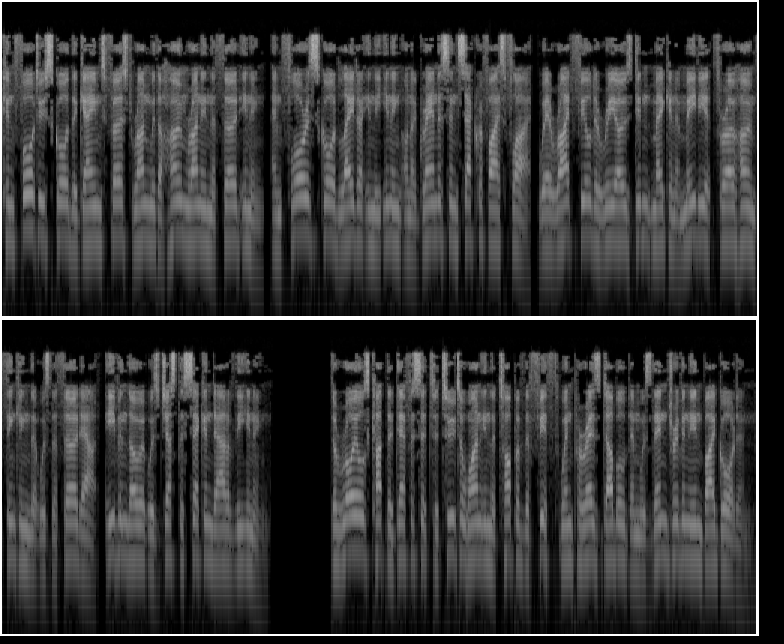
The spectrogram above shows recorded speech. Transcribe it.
Conforto scored the game's first run with a home run in the third inning, and Flores scored later in the inning on a Granderson sacrifice fly, where right fielder Rios didn't make an immediate throw home thinking that was the third out, even though it was just the second out of the inning. The Royals cut the deficit to 2–1 in the top of the fifth when Perez doubled and was then driven in by Gordon.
